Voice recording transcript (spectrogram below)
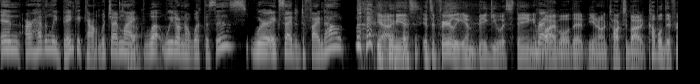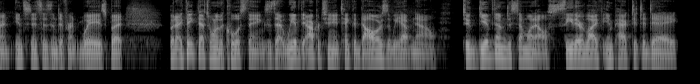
in our heavenly bank account, which I'm like, yeah. what? We don't know what this is. We're excited to find out. yeah, I mean, it's it's a fairly ambiguous thing in right. the Bible that you know talks about a couple different instances in different ways, but but I think that's one of the coolest things is that we have the opportunity to take the dollars that we have now to give them to someone else, see their life impacted today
